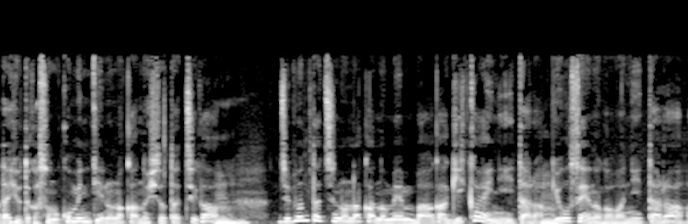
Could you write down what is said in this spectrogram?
まあ代表というかそのコミュニティの中の人たちが、うん。自分たちの中のメンバーが議会にいたら、ん。行政の側にいたら、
